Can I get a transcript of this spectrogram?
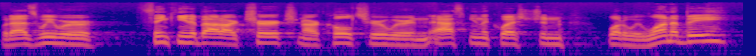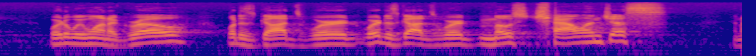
But as we were thinking about our church and our culture, we were asking the question what do we want to be? Where do we want to grow? What is God's word? Where does God's word most challenge us? And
